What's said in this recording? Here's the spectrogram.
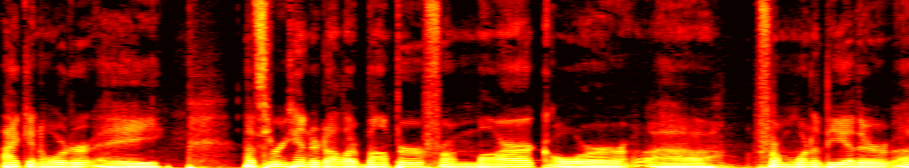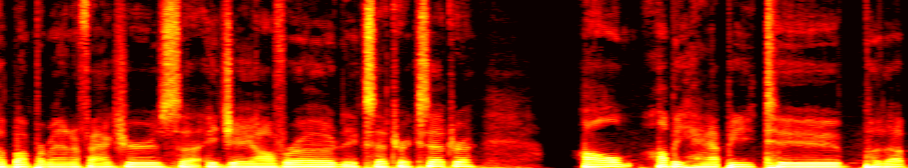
I can order a a three hundred dollar bumper from Mark or uh, from one of the other uh, bumper manufacturers, uh, AJ Off Road, et cetera, et cetera, I'll I'll be happy to put up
